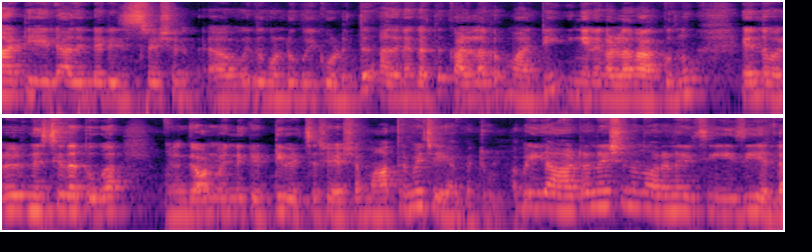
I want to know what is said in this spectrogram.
ആർ ടി ഐയിൽ അതിന്റെ രജിസ്ട്രേഷൻ ഇത് കൊണ്ടുപോയി കൊടുത്ത് അതിനകത്ത് കളർ മാറ്റി ഇങ്ങനെ കളറാക്കുന്നു എന്ന് പറഞ്ഞ ഒരു നിശ്ചിത തുക ഗവൺമെന്റിന് കെട്ടിവെച്ച ശേഷം മാത്രമേ ചെയ്യാൻ പറ്റുള്ളൂ. അപ്പോൾ ഈ ആൾട്ടർനേഷൻ എന്ന് പറയുന്നത് ഇറ്റ്സ് ഈസി അല്ല.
